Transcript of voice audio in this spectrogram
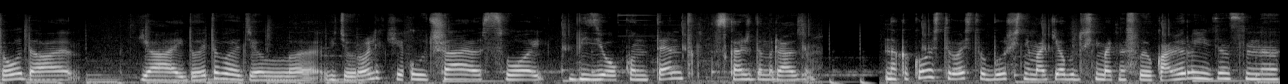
то да, я и до этого делала видеоролики, улучшаю свой видеоконтент с каждым разом. На какое устройство будешь снимать? Я буду снимать на свою камеру единственную.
